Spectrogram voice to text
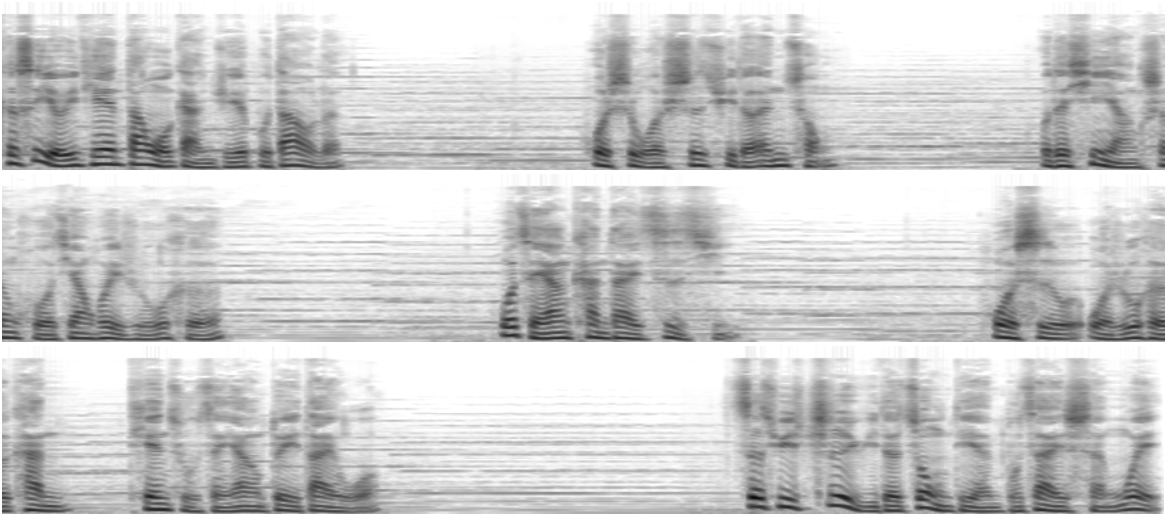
可是有一天，当我感觉不到了，或是我失去了恩宠，我的信仰生活将会如何？我怎样看待自己？或是我如何看天主怎样对待我？这句智语的重点不在神位，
